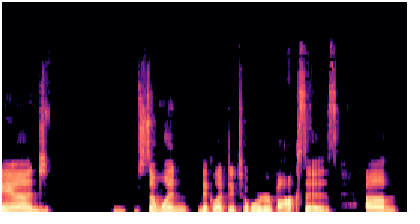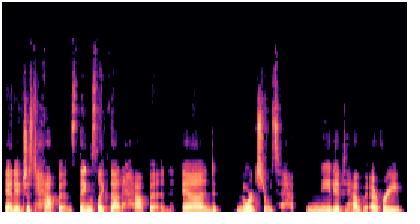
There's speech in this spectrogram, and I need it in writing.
and someone neglected to order boxes. Um, and it just happens. Things like that happen. And Nordstrom's needed to have every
